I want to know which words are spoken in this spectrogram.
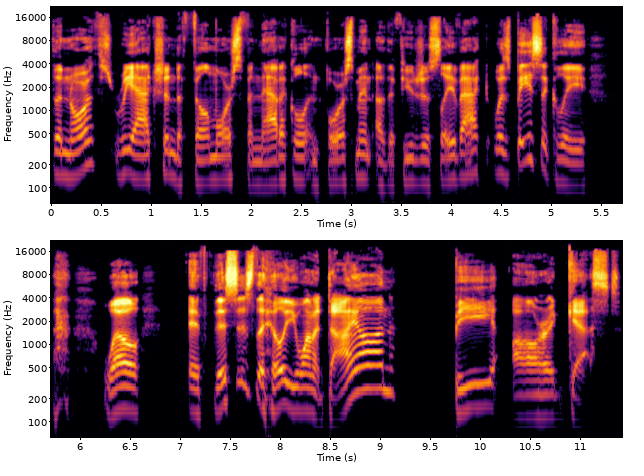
the North's reaction to Fillmore's fanatical enforcement of the Fugitive Slave Act was basically well, if this is the hill you want to die on, be our guest.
